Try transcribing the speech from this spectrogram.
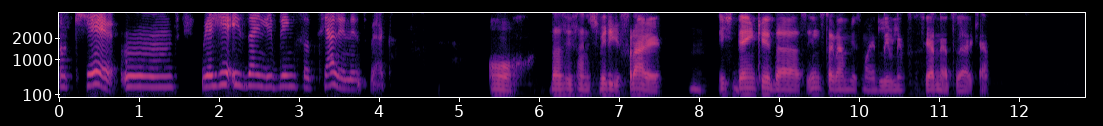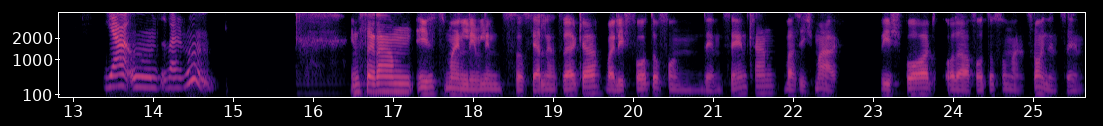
Okay, und welche ist dein Lieblingssoziale Netzwerk? Oh, das ist eine schwierige Frage. Hm, Ich denke, dass Instagram ist mein Lieblingssozialnetzwerk. Ja. Ja, und warum? Instagram ist mein Lieblingssozialnetzwerk, weil ich Fotos von dem sehen kann, was ich mag, wie Sport oder Fotos von meinen Freunden sehen.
